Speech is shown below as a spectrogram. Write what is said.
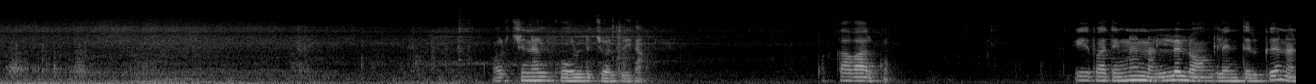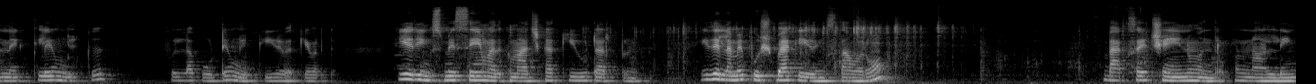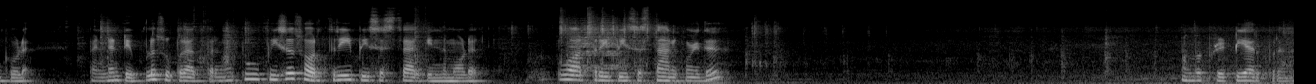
ஒரிஜினல் கோல்டு ஜுவல்லரி தான். பக்காவாக இருக்கும். இது பார்த்திங்கன்னா நல்ல லாங் லென்த் இருக்குது நான் நெக்லேயே உங்களுக்கு ஃபுல்லாக போட்டு உங்களுக்கு கீழே வைக்க வருது. இயரிங்ஸுமே சேம் அதுக்கு மேட்சிங்காக க்யூட்டாக இருக்குங்க இது எல்லாமே புஷ் பேக் இயரிங்ஸ் தான் வரும். பேக் சைட் செயினும் வந்துடும் ஒரு நாலு லிங்கோட பெண்டன்ட் எவ்வளோ சூப்பராக இருக்கு பாருங்கள் two pieces or three pieces தான் இருக்குது இந்த model two or three pieces தான் இருக்கும் இது. ரொம்ப ப்ரிட்டியாக இருக்கு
